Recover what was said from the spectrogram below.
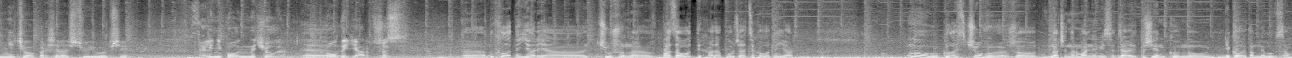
Нічого, перший раз чую взагалі. Взагалі ніколи не чули? Е. Холодний Яр, щось. Е, ну, Холодний Яр я чув, що на база віддиха, да, виходить, Холодний Яр. Ну, колись чув, що наче нормальне місце для відпочинку, ну ніколи там не був сам.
